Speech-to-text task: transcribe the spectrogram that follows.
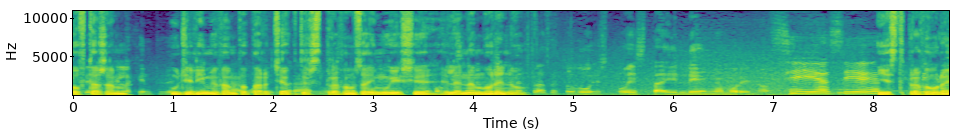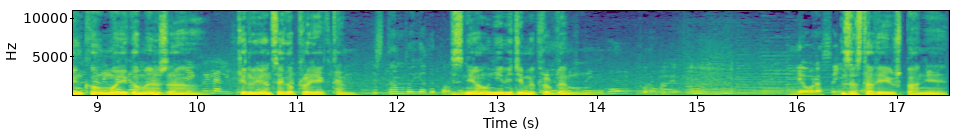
Powtarzam, udzielimy wam poparcia, gdyż sprawą zajmuje się Elena Moreno. Jest prawą ręką mojego męża, kierującego projektem. Z nią nie widzimy problemu. Zostawię już panie.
